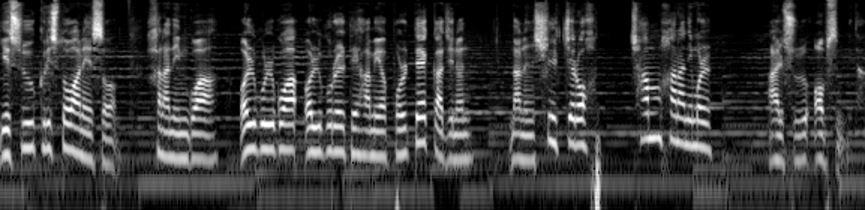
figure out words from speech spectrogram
예수 그리스도 안에서 하나님과 얼굴과 얼굴을 대하며 볼 때까지는 나는 실제로 참 하나님을 알 수 없습니다.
